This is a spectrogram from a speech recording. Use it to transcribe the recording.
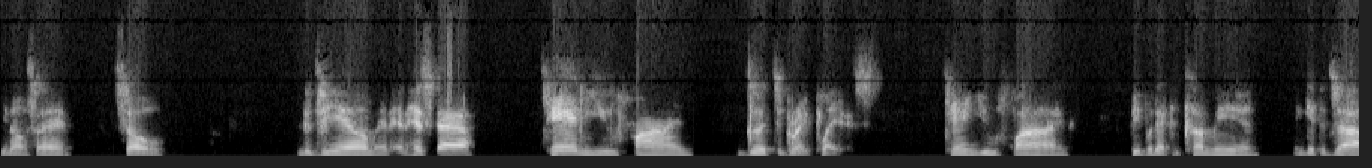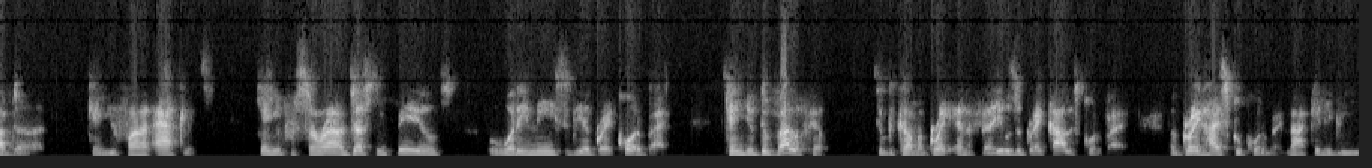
You know what I'm saying? So the GM and, and his staff, can you find good to great players? Can you find people that can come in and get the job done? Can you find athletes? Can you surround Justin Fields what he needs to be a great quarterback? Can you develop him to become a great NFL? He was a great college quarterback, a great high school quarterback. Now, can he be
